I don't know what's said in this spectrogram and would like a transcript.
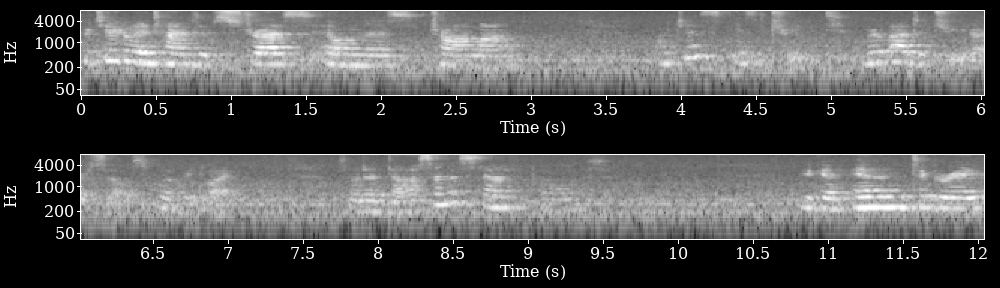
particularly in times of stress, illness, trauma, or just as a treat. We're allowed to treat ourselves when we'd like. So Dandasana staff pose. You can integrate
